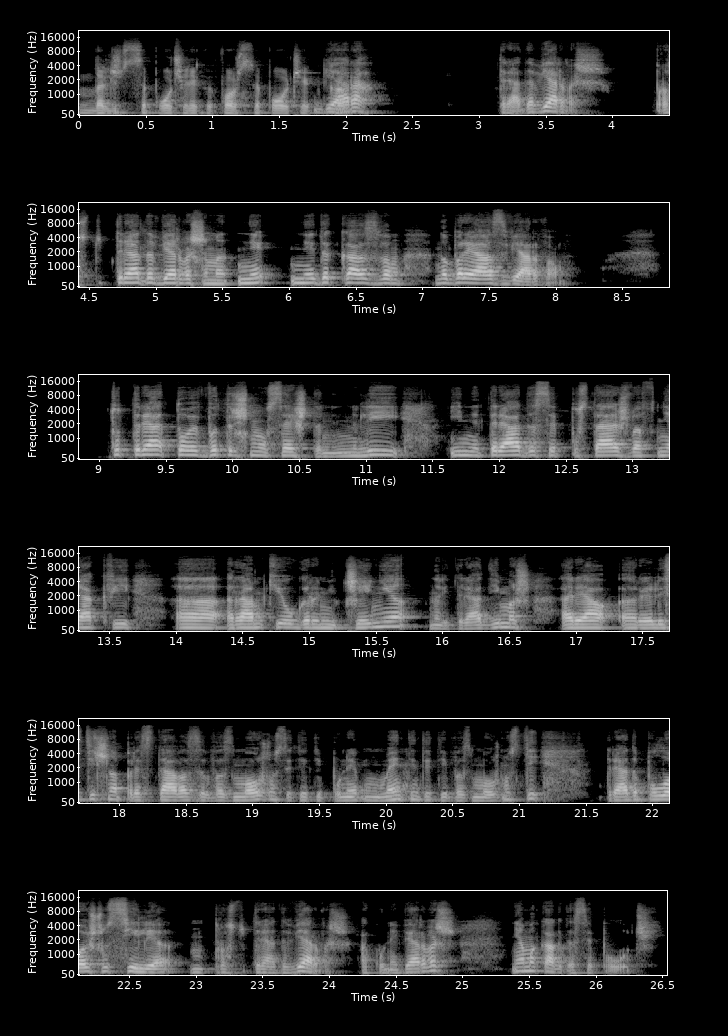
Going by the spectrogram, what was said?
дали ще се получи или какво ще се получи? Вяра. Трябва да вярваш. Просто трябва да вярваш, ама не, не да казвам, добре, аз вярвам то, трябва, то е вътрешно усещане, нали? И не трябва да се поставяш в някакви а, рамки и ограничения, нали? Трябва да имаш реал, реалистична представа за възможностите ти, поне моментните ти възможности. Трябва да положиш усилия, но просто трябва да вярваш. Ако не вярваш, няма как да се получи.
